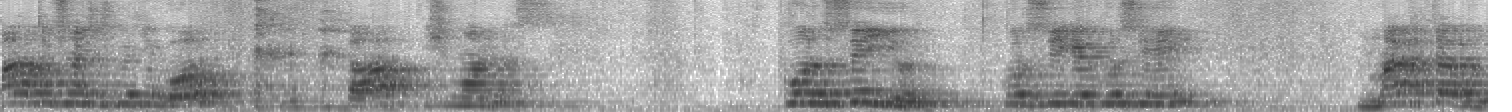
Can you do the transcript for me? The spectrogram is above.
اتھ وٕچھان چھِ أسۍ پٔتۍ کِنۍ گول تاپھ یہِ چھُ ماننس کُرسی یُن کُرسی گٔے کُرسی مکتبُن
